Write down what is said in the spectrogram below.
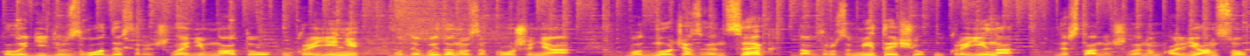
Коли дійдуть згоди серед членів НАТО Україні буде видано запрошення. Водночас генсек дав зрозуміти, що Україна не стане членом альянсу,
